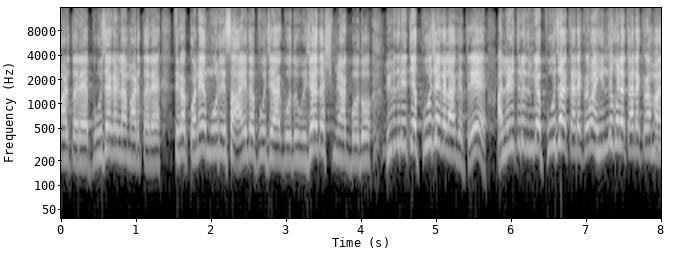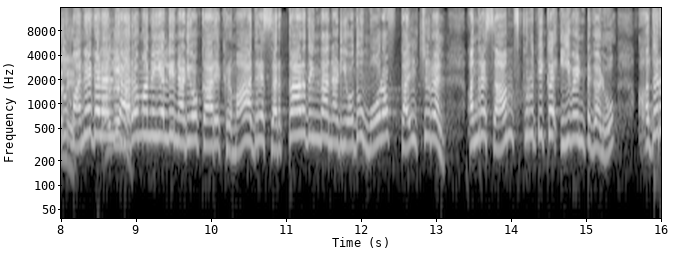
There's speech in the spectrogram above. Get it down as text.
ಮಾಡ್ತಾರೆ ಪೂಜೆಗಳನ್ನ ಮಾಡ್ತಾರೆ. ತಿರ್ಗ ಕೊನೆ ಮೂರು ದಿವಸ ಆಯುಧ ಪೂಜೆ ಆಗ್ಬೋದು ವಿಜಯದಶಮಿ ಆಗ್ಬೋದು ವಿವಿಧ ರೀತಿಯ ಪೂಜೆಗಳಾಗತ್ರಿ ಅಲ್ಲಿ ನಡೀತಿರೋದು ನಿಮಗೆ ಪೂಜಾ ಕಾರ್ಯಕ್ರಮ ಹಿಂದೂಗಳ ಕಾರ್ಯಕ್ರಮ ಅಲ್ಲಿ. ಮನೆಗಳಲ್ಲಿ ಅರಮನೆಯಲ್ಲಿ ನಡೆಯೋ ಕಾರ್ಯಕ್ರಮ ಆದ್ರೆ ಸರ್ಕಾರದಿಂದ ನಡೆಯೋದು ಮೋರ್ ಆಫ್ ಕಲ್ಚರಲ್ ಅಂದ್ರೆ ಸಾಂಸ್ಕೃತಿಕ ಈವೆಂಟ್ಗಳು ಅದರ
